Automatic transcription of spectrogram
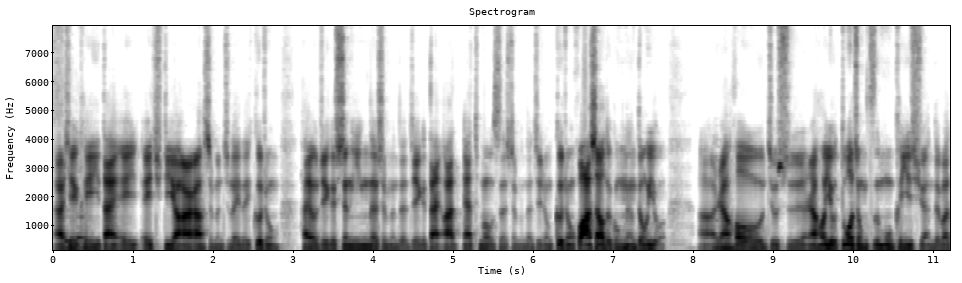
而且可以带 A HDR 啊什么之类的各种，还有这个声音的什么的，这个带 Atmos 什么的这种各种花哨的功能都有啊。然后就是，然后有多种字幕可以选，对吧？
